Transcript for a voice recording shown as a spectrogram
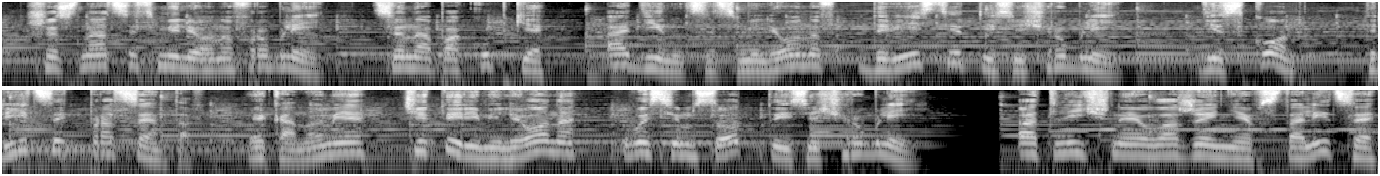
– 16 миллионов рублей, цена покупки – 11 миллионов 200 тысяч рублей – Дисконт 30%, экономия 4 миллиона 800 тысяч рублей. Отличное вложение в столице,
